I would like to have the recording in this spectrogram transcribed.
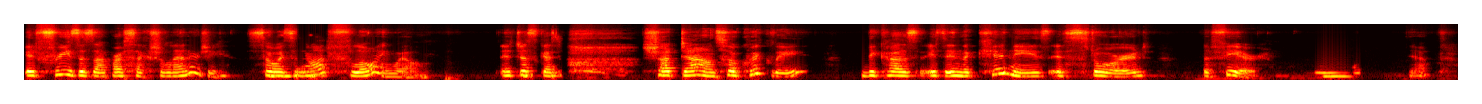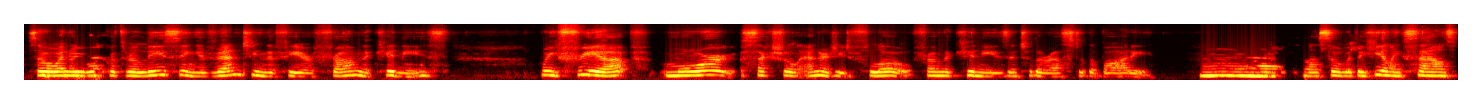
it freezes up our sexual energy. So it's mm-hmm. not flowing well. It just gets shut down so quickly because it's in the kidneys is stored the fear. Yeah. So when we work with releasing venting the fear from the kidneys, we free up more sexual energy to flow from the kidneys into the rest of the body. Mm. Uh, so with the healing sounds,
